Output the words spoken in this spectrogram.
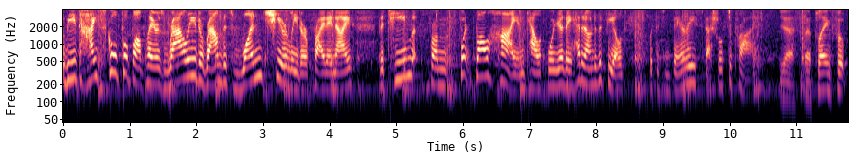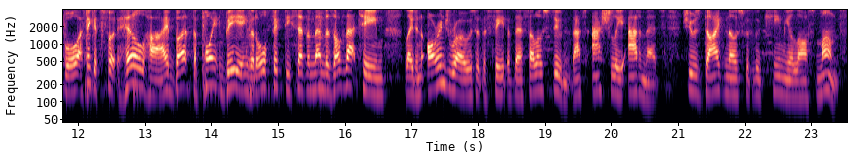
Well, these high school football players rallied around this one cheerleader Friday night. The team from Football High in California, they headed onto the field with this very special surprise. Yes, they're playing football. I think it's Foothill High, but the point being that all 57 members of that team laid an orange rose at the feet of their fellow student. That's Ashley Adametz. She was diagnosed with leukemia last month.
